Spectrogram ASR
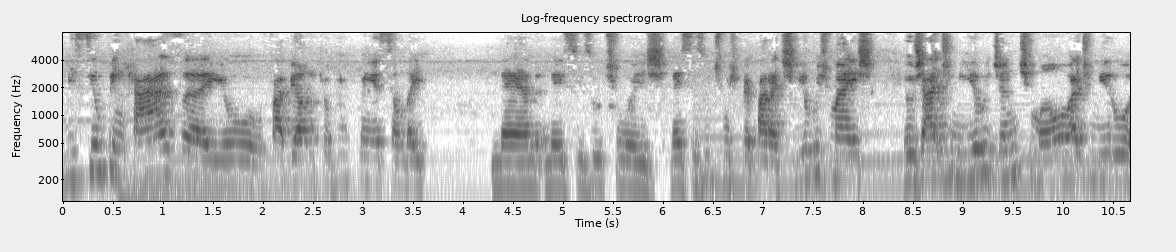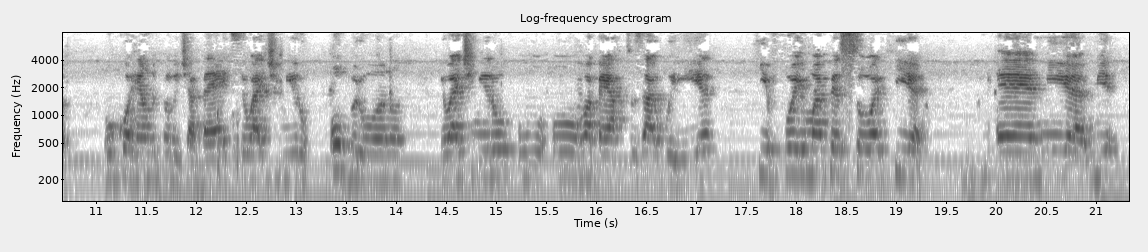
me sinto em casa e o Fabiano que eu vim conhecendo aí né, nesses últimos nesses últimos preparativos, mas eu já admiro de antemão, eu admiro o Correndo pelo Diabetes, eu admiro o Bruno, eu admiro o, o Roberto Zaguria, que foi uma pessoa que é, me, me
